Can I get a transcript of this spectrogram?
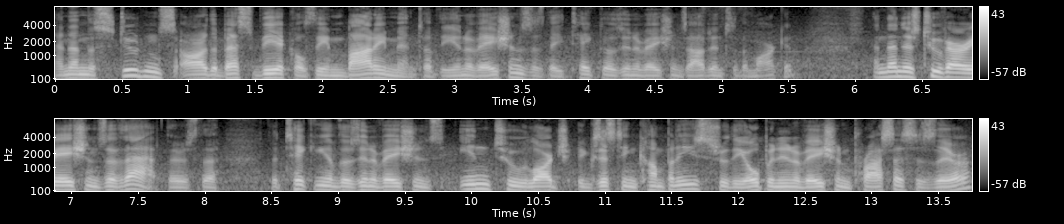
And then the students are the best vehicles, the embodiment of the innovations as they take those innovations out into the market. And then there's two variations of that. There's the, the taking of those innovations into large existing companies through the open innovation processes there.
